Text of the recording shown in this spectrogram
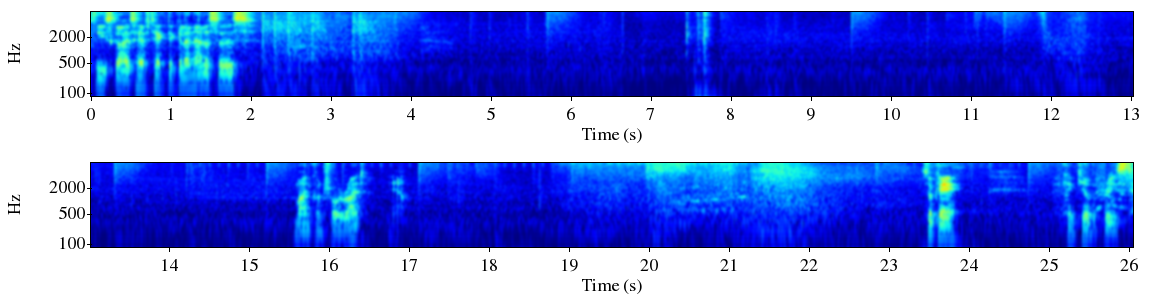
of these guys have tactical analysis. Mind control, right? Yeah. It's okay. Can kill the priest.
